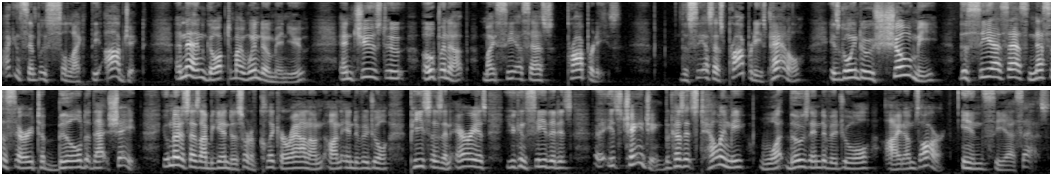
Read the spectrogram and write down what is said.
I can simply select the object and then go up to my window menu and choose to open up my CSS properties. The CSS properties panel is going to show me the CSS necessary to build that shape. You'll notice as I begin to sort of click around on, on individual pieces and areas, you can see that it's, uh, it's changing because it's telling me what those individual items are in CSS.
